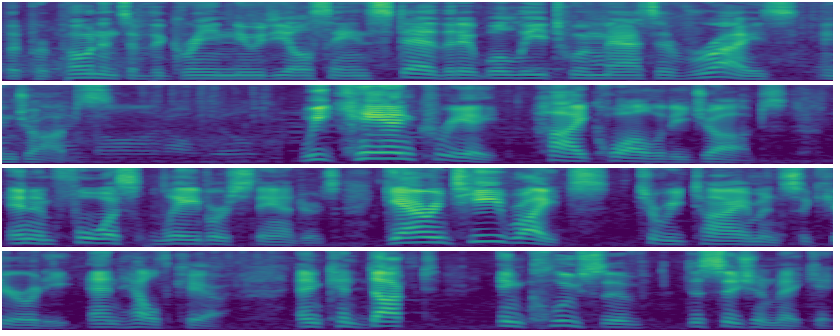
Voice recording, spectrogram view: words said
But proponents of the Green New Deal say instead that it will lead to a massive rise in jobs. We can create high quality jobs and enforce labor standards, guarantee rights to retirement security and health care, and conduct inclusive decision making.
